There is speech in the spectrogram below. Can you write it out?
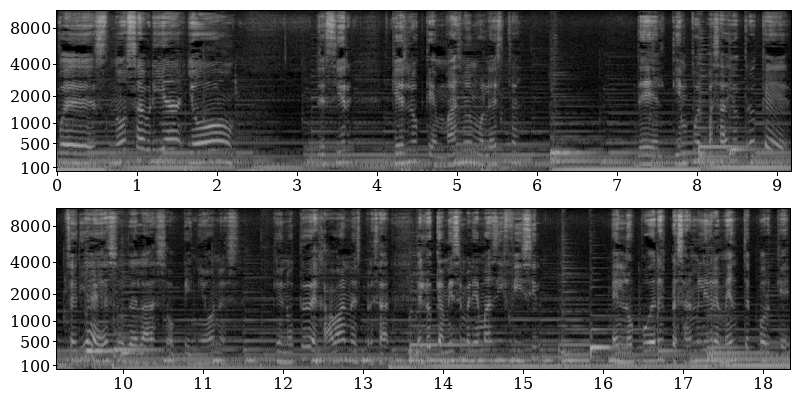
pues no sabría yo decir qué es lo que más me molesta del tiempo del pasado, yo creo que sería eso, de las opiniones que no te dejaban expresar. Es lo que a mí se me haría más difícil el no poder expresarme libremente porque,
